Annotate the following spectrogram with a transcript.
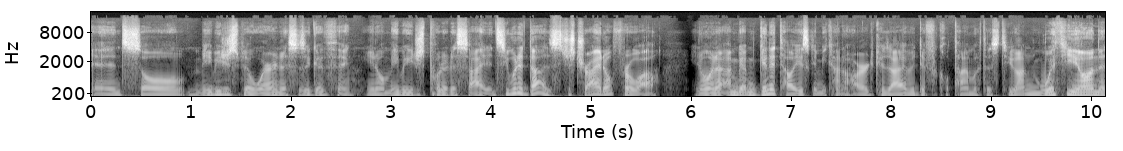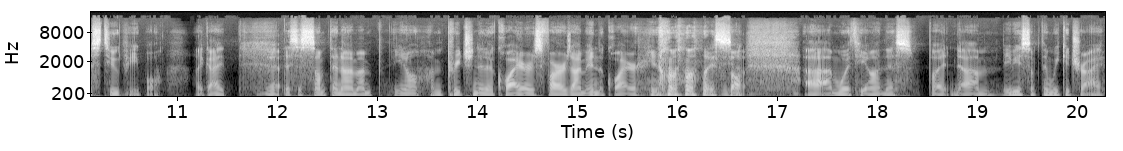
And so maybe just awareness is a good thing. You know, maybe you just put it aside and see what it does. Just try it out for a while. You know, and I'm, I'm going to tell you it's going to be kind of hard because I have a difficult time with this too. I'm with you on this too, people. Like I, Yeah. this is something I'm, I'm, you know, I'm preaching to the choir as far as I'm in the choir, you know, so uh, I'm with you on this, but um, maybe it's something we could try.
